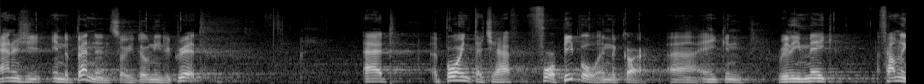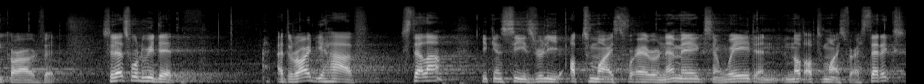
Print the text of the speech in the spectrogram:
energy independent, so you don't need a grid. At a point that you have four people in the car, uh, and you can really make a family car out of it. So that's what we did. At the right, you have Stella. You can see it's really optimized for aerodynamics and weight, and not optimized for aesthetics.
